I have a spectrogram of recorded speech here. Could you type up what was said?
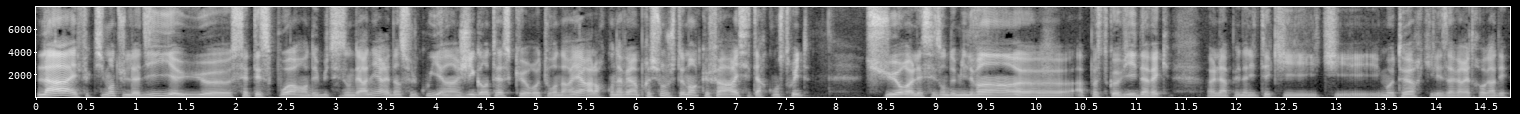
Là, effectivement, tu l'as dit, il y a eu cet espoir en début de saison dernière, et d'un seul coup, il y a un gigantesque retour en arrière, alors qu'on avait l'impression justement que Ferrari s'était reconstruite sur les saisons 2020 euh, à post-Covid avec euh, la pénalité qui, qui moteur qui les avait rétrogradés.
